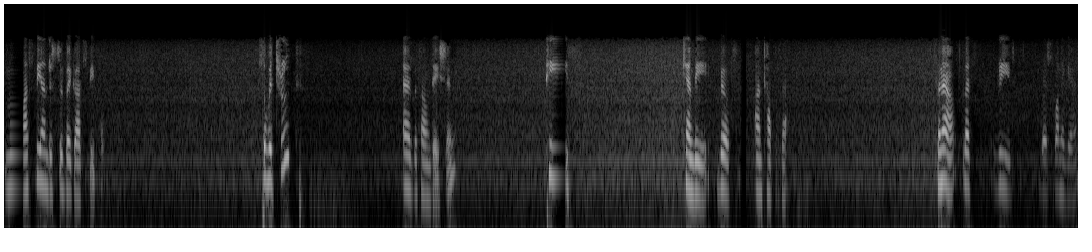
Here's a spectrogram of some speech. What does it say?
must be understood by God's people. So, with truth as the foundation, peace can be built on top of that. So now let's read verse 1 again.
